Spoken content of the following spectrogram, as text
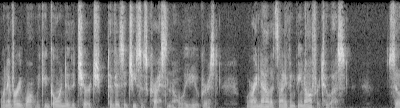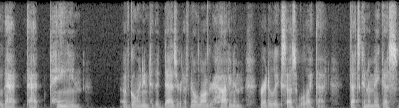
whenever we want, we could go into the church to visit Jesus Christ in the Holy Eucharist. Well, right now, that's not even being offered to us. So that, that pain of going into the desert, of no longer having him readily accessible like that, that's going to make us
